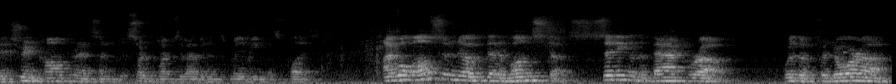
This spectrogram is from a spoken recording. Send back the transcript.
extreme confidence in certain types of evidence may be misplaced. I will also note that amongst us, sitting in the back row with a fedora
